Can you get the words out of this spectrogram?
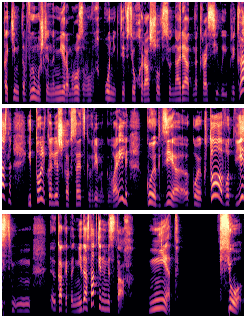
Каким-то вымышленным миром розовых пони, где все хорошо, все нарядно, красиво и прекрасно. И только лишь, как в советское время говорили, кое-где, кое-кто, вот есть, как это, недостатки на местах. Нет. Все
